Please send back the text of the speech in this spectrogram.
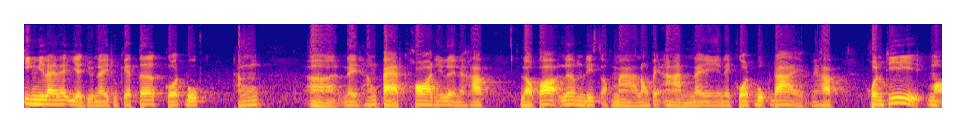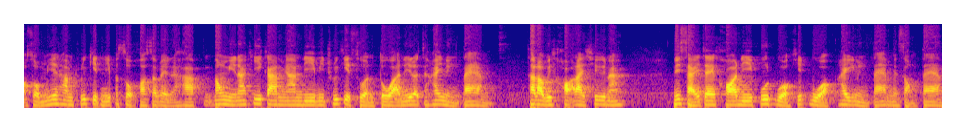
ริง ๆ มีรายละเอียดอยู่ใน Together Code Book ทั้งในทั้ง 8 ข้อนี้เลยนะครับ เราก็เริ่มลิสต์ออกมาลองไปอ่านในใน Code Book ได้นะครับ คนที่เหมาะสมที่จะทำธุรกิจนี้ประสบความสำเร็จนะครับ ต้องมีหน้าที่การงานดีมีธุรกิจส่วนตัวอันนี้เราจะให้ 1 แต้ม ถ้าเราวิเคราะห์รายชื่อนะ นิสัยใจคอดีพูดบวกคิดบวกให้อีกหนึ่งแต้มเป็น 2 แต้ม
